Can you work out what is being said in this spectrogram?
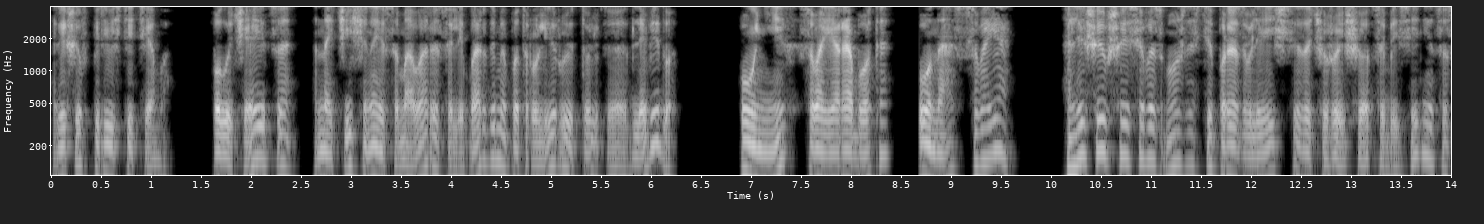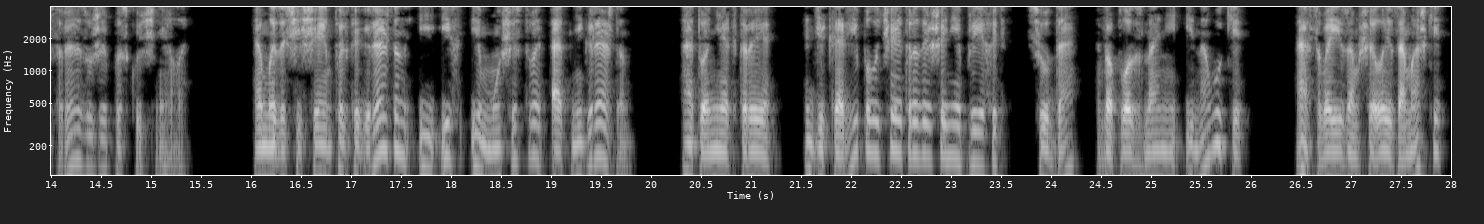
решив перевести тему. «Получается, начищенные самовары с алебардами патрулируют только для виду? У них своя работа, у нас своя. Лишившаяся возможности поразвлечься за чужой счет собеседница сразу же поскучнела. Мы защищаем только граждан и их имущество от неграждан. А то некоторые дикари получают разрешение приехать сюда, в оплот знаний и науки, а свои замшелые замашки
